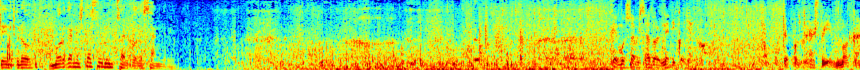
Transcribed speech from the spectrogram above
Dentro, Morgan está sobre un charco de sangre. Hemos avisado al médico Yago. Te pondrás bien, Morgan.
